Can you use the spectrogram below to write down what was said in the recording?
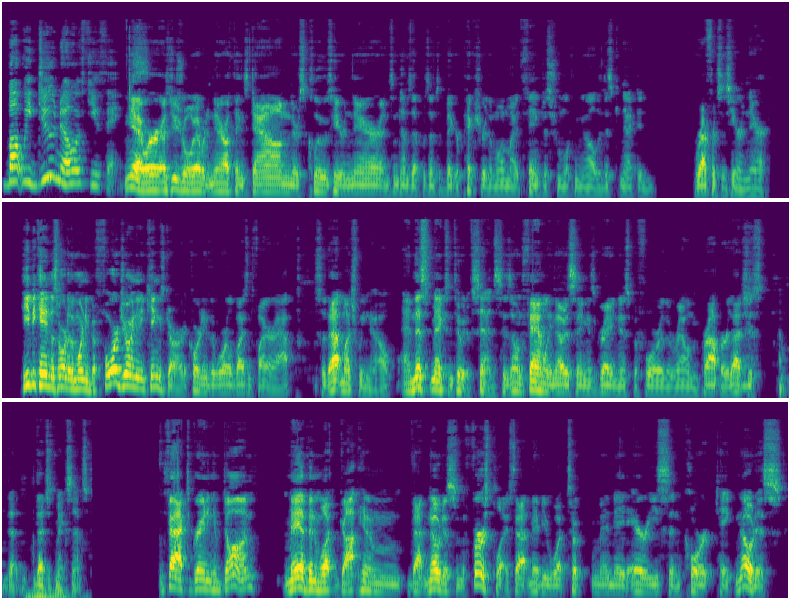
but we do know a few things. Yeah, we're as usual we're able to narrow things down. There's clues here and there, and sometimes that presents a bigger picture than one might think just from looking at all the disconnected references here and there. He became the Sword of the Morning before joining the Kingsguard, according to the World of Ice and Fire app, so that much we know. And this makes intuitive sense. His own family noticing his greatness before the realm proper, that just, that, that just makes sense. In fact, granting him Dawn may have been what got him that notice in the first place. That may be what took, made Aerys and Court take notice.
